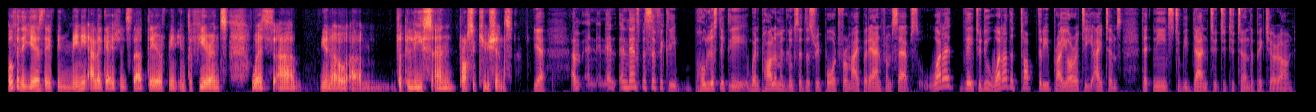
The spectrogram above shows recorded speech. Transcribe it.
over the years there have been many allegations that there have been interference with um, you know um, the police and prosecutions. Yeah um, and, and, and then specifically, holistically, when Parliament looks at this report from IPID and from SAPS, what are they to do? What are the top three priority items that needs to be done to, to, to turn the picture around?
